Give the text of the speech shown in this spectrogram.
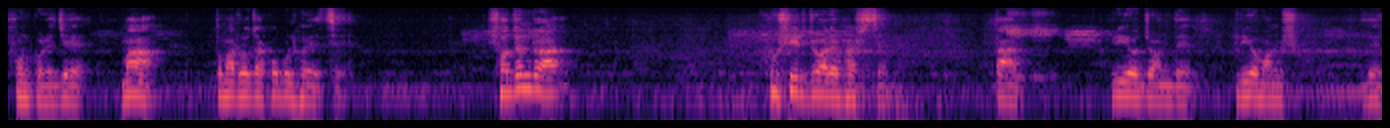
ফোন করে যে, মা, তোমার রোজা কবুল হয়েছে। স্বজনরা খুশির জোয়ারে ভাসছেন। তার প্রিয়জনদের, প্রিয় মানুষদের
